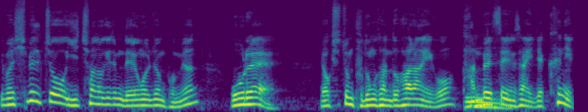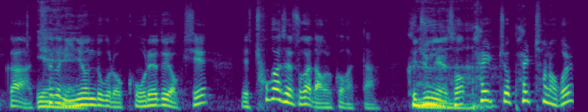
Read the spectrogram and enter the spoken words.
이번 11조 2천억의 좀 내용을 좀 보면 올해 역시 좀 부동산도 하락이고 담배세 인상이 이게 크니까 최근 음. 예. 2년도 그렇고 올해도 역시 초과 세수가 나올 것 같다. 그 중에서 아. 8조 8천억을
